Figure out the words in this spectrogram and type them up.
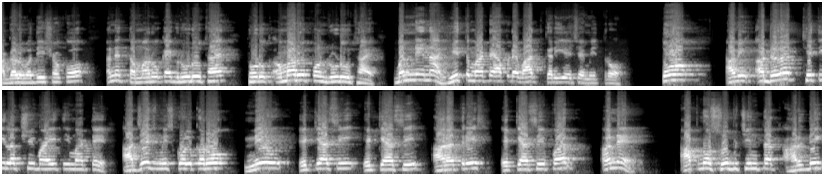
આગળ વધી શકો અને તમારું કંઈક રૂડું થાય, થોડુંક અમારું પણ રૂડું થાય. બંનેના હિત માટે આપણે વાત કરીએ છીએ મિત્રો. તો આવી અઢળક ખેતીલક્ષી માહિતી માટે આજે જ મિસ કોલ કરો. નેવ, એક્યાસી એક્યાસી, આડત્રીસ, એક્યાસી પર. અને આપનો શુભ ચિંતક હાર્દિક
